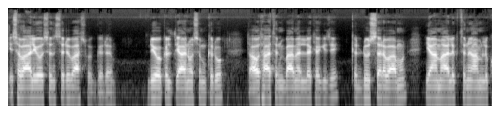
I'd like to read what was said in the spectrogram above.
የሰባሊዮስን ስድብ አስወገደ። ዲዮቅልጥያኖስም ክዶ ጣዖታትን ባመለከ ጊዜ ቅዱስ ሰረባሞን የአማልክትን አምልኮ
